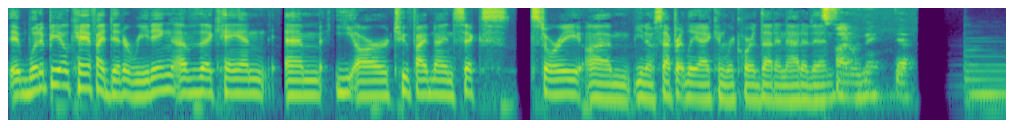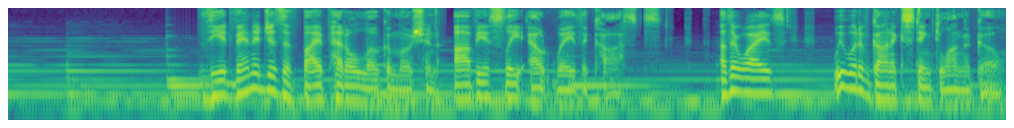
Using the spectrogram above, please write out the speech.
It, would it be okay if I did a reading of the KNMER two five nine six story? Um, you know, separately, I can record that and add it in. It's fine with me. Yeah. The advantages of bipedal locomotion obviously outweigh the costs. Otherwise, we would have gone extinct long ago.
